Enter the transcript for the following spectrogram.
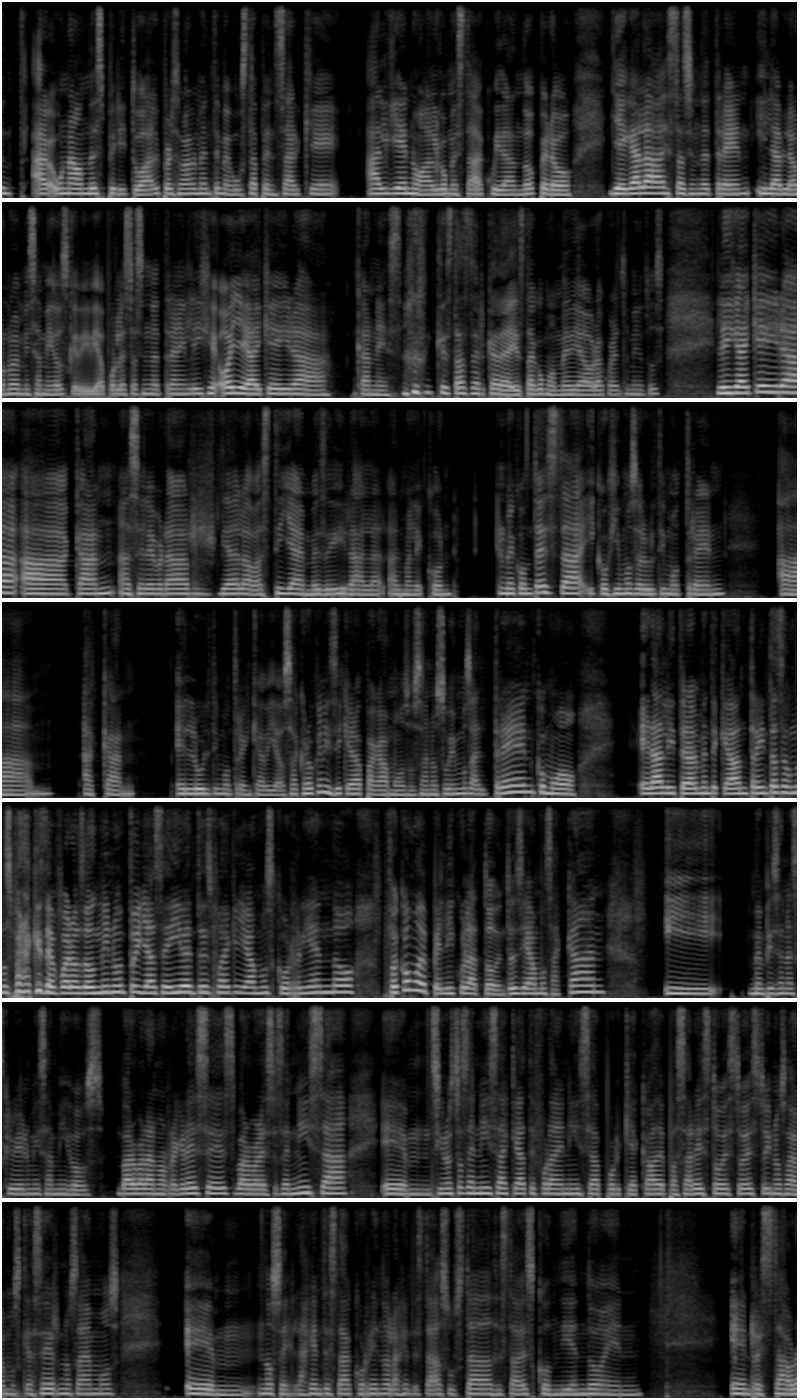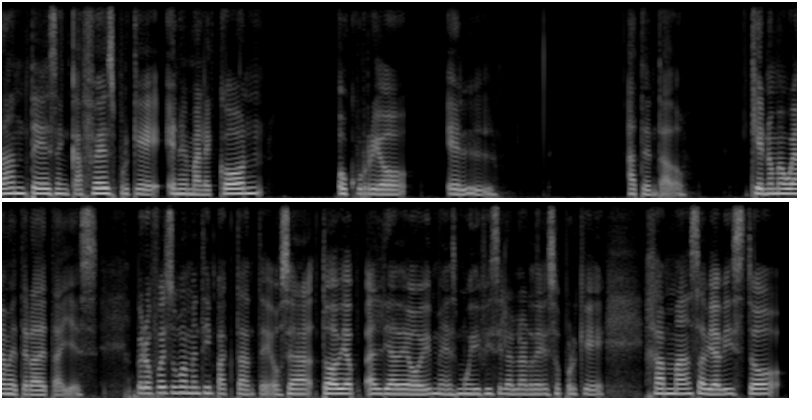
una onda espiritual. Personalmente me gusta pensar que alguien o algo me estaba cuidando, pero llegué a la estación de tren y le hablé a uno de mis amigos que vivía por la estación de tren y le dije, oye, hay que ir a Cannes, que está cerca de ahí, está como media hora, 40 minutos. Le dije, hay que ir a, a Cannes a celebrar Día de la Bastilla en vez de ir al malecón. Él me contesta y cogimos el último tren a, a Cannes el último tren que había. O sea, creo que ni siquiera pagamos. O sea, nos subimos al tren como era literalmente quedaban 30 segundos para que se fuera, o sea, un minuto y ya se iba, entonces fue que llegamos corriendo, fue como de película todo, entonces llegamos a Cannes y me empiezan a escribir mis amigos, Bárbara no regreses, Bárbara estás en Niza, em, si no estás en Niza, quédate fuera de Niza porque acaba de pasar esto, esto, esto y no sabemos qué hacer, no sabemos, em, no sé, la gente estaba corriendo, la gente estaba asustada, se estaba escondiendo en en restaurantes, en cafés, porque en el malecón ocurrió el atentado, que no me voy a meter a detalles, pero fue sumamente impactante, o sea, todavía al día de hoy me es muy difícil hablar de eso porque jamás había visto,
